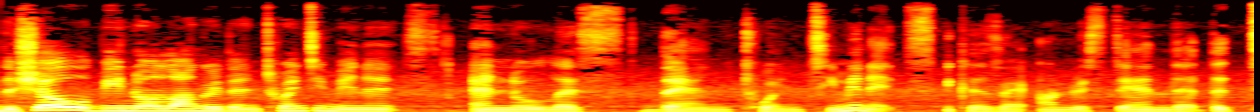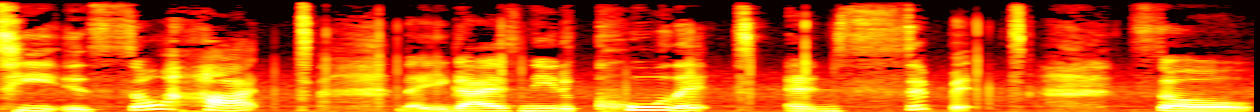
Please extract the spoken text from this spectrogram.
the show will be no longer than 20 minutes and no less than 20 minutes because I understand that the tea is so hot that you guys need to cool it and sip it. So,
